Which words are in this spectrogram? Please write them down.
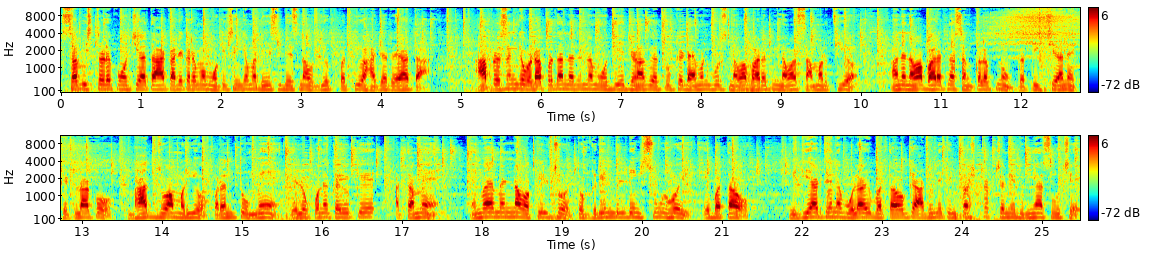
સબ સ્થળે પહોંચ્યા હતા. આ કાર્યક્રમમાં મોટી સંખ્યામાં દેશ વિદેશના ઉદ્યોગપતિઓ હાજર રહ્યા હતા. આ પ્રસંગે વડાપ્રધાન નરેન્દ્ર મોદીએ જણાવ્યું હતું કે ડાયમંડ બુર્સ નવા ભારતની નવા સામર્થ્ય અને નવા ભારતના સંકલ્પનું પ્રતીક છે અને કેટલાકો ભાગ જોવા મળ્યો. પરંતુ મેં એ લોકોને કહ્યું કે તમે એન્વાયરમેન્ટના વકીલ છો તો ગ્રીન બિલ્ડિંગ શું હોય એ બતાવો. વિદ્યાર્થીઓને બોલાવી બતાવો કે આધુનિક ઇન્ફ્રાસ્ટ્રક્ચરની દુનિયા શું છે.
